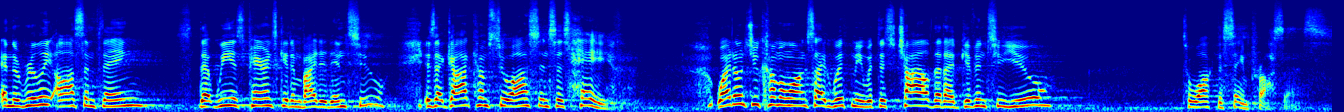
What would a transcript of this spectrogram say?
And the really awesome thing that we as parents get invited into is that God comes to us and says, Hey, why don't you come alongside with me with this child that I've given to you to walk the same process?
